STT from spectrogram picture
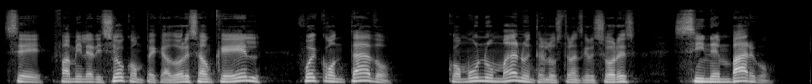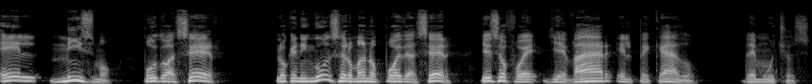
se familiarizó con pecadores, aunque Él fue contado como un humano entre los transgresores, sin embargo, él mismo pudo hacer lo que ningún ser humano puede hacer, y eso fue llevar el pecado de muchos.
